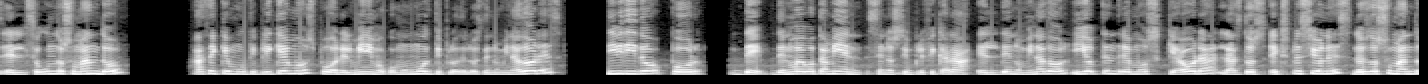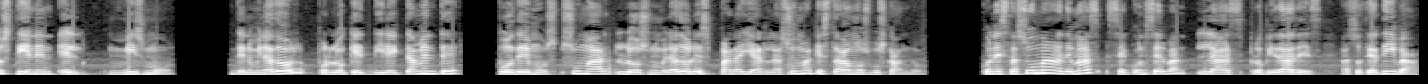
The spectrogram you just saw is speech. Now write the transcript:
el segundo sumando hace que multipliquemos por el mínimo común múltiplo de los denominadores dividido por De nuevo también se nos simplificará el denominador y obtendremos que ahora las dos expresiones, los dos sumandos tienen el mismo denominador, por lo que directamente podemos sumar los numeradores para hallar la suma que estábamos buscando. Con esta suma, además, se conservan las propiedades asociativa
